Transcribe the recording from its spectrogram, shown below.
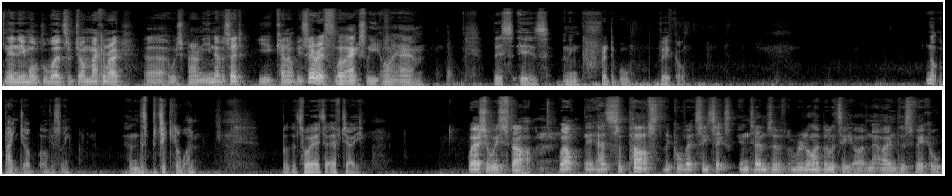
In the immortal words of John McEnroe, uh, which apparently he never said, you cannot be serious. Well, actually, I am. This is an incredible vehicle. Not the paint job, obviously, and this particular one, but the Toyota FJ. Where shall we start? Well, it has surpassed the Corvette C6 in terms of reliability. I've now owned this vehicle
